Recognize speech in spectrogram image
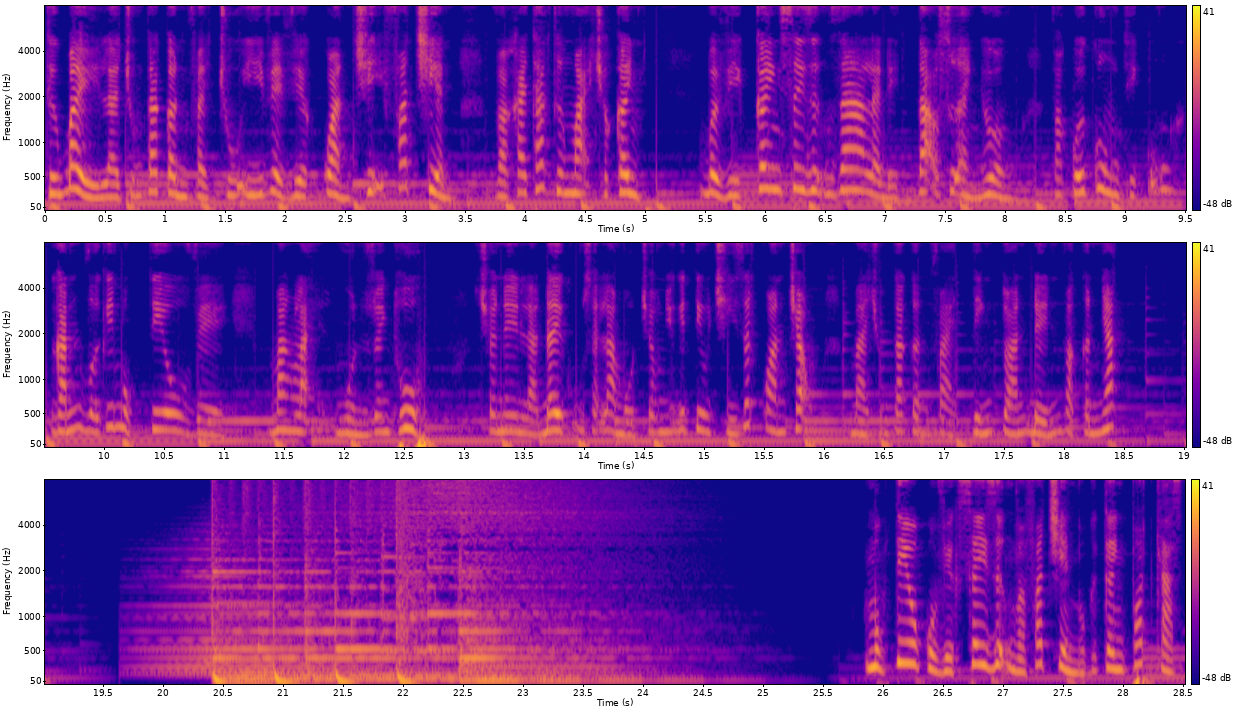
thứ bảy là chúng ta cần phải chú ý về việc quản trị, phát triển và khai thác thương mại cho kênh. Bởi vì kênh xây dựng ra là để tạo sự ảnh hưởng và cuối cùng thì cũng gắn với cái mục tiêu về mang lại nguồn doanh thu. Cho nên là đây cũng sẽ là một trong những cái tiêu chí rất quan trọng mà chúng ta cần phải tính toán đến và cân nhắc. Mục tiêu của việc xây dựng và phát triển một cái kênh podcast.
